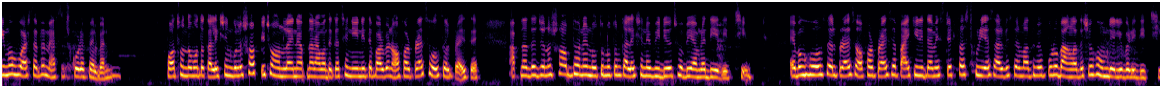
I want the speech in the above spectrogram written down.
ইমো হোয়াটসঅ্যাপে মেসেজ করে ফেলবেন। পছন্দ মতো কালেকশনগুলো সব কিছু অনলাইনে আপনারা আমাদের কাছে নিয়ে নিতে পারবেন অফার প্রাইস হোলসেল প্রাইসে আপনাদের জন্য সব ধরনের নতুন নতুন কালেকশনের ভিডিও ছবি আমরা দিয়ে দিচ্ছি। এবং হোলসেল প্রাইস অফার প্রাইসে পাইকারি দামে স্টেট ফার্স্ট কুরিয়ার সার্ভিসের মাধ্যমে পুরো বাংলাদেশে হোম ডেলিভারি দিচ্ছি।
